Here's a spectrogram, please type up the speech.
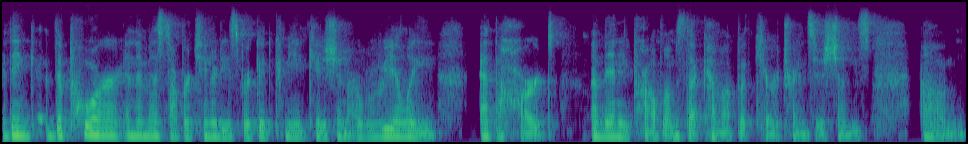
I think the poor and the missed opportunities for good communication are really at the heart of any problems that come up with care transitions um,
